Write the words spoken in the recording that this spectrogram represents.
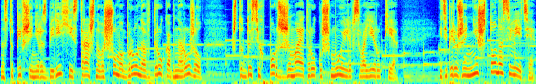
наступившей неразберихи и страшного шума Бруно вдруг обнаружил, что до сих пор сжимает руку Шмуэля в своей руке. И теперь уже ничто на свете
